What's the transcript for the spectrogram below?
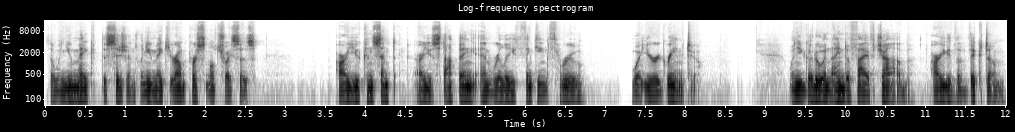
So when you make decisions, when you make your own personal choices, are you consenting? Are you stopping and really thinking through what you're agreeing to? When you go to a nine to five job, are you the victim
